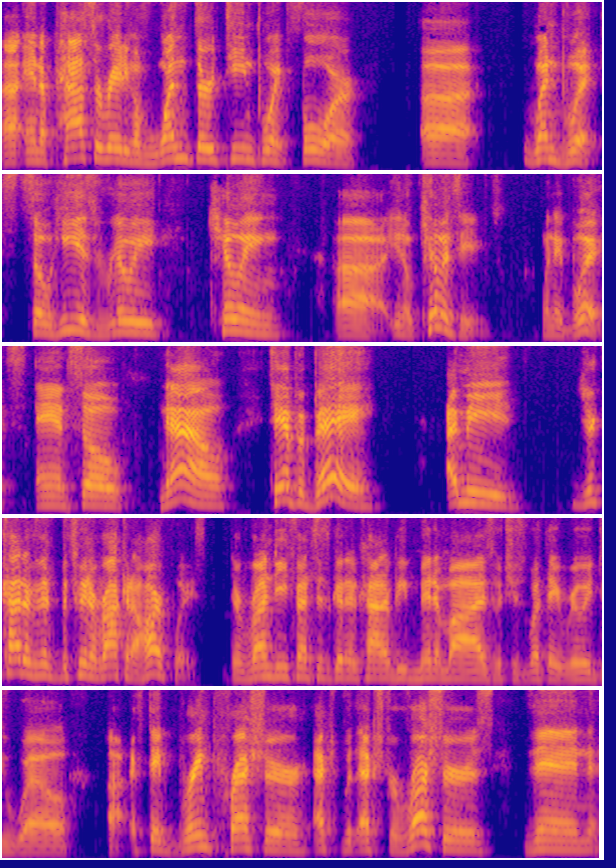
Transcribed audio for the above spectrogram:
uh, and a passer rating of 113.4 uh, when blitzed. So he is really killing, uh, you know, killing teams when they blitz. And so now Tampa Bay, I mean, you're kind of in between a rock and a hard place. Their run defense is going to kind of be minimized, which is what they really do well. Uh, if they bring pressure ex- with extra rushers, then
